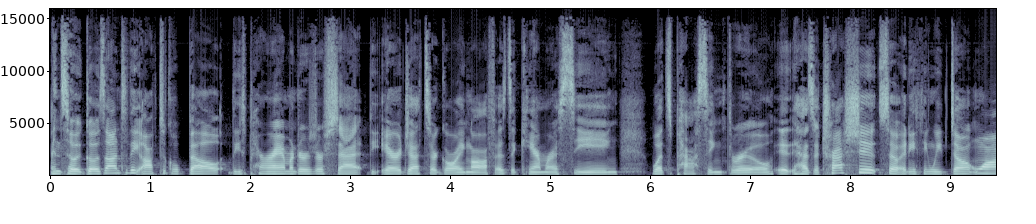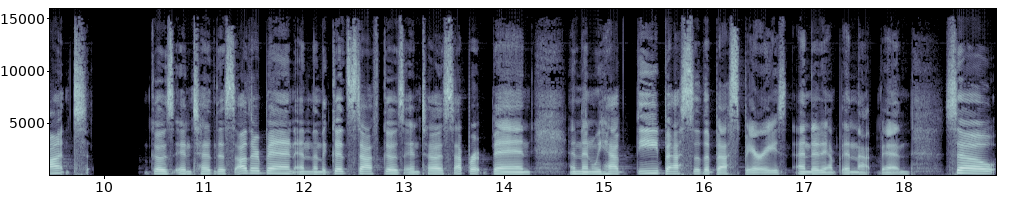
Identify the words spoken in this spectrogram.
And so it goes onto the optical belt. These parameters are set. The air jets are going off as the camera is seeing what's passing through. It has a trash chute, so anything we don't want goes into this other bin and then the good stuff goes into a separate bin and then we have the best of the best berries ended up in that bin so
